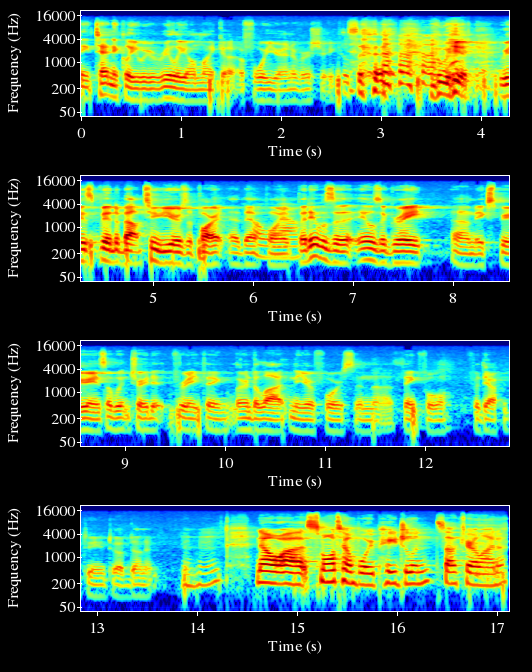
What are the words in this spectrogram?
I think technically we were really on like a, a four-year anniversary because we had, we had spent about two years apart at that Oh, point. wow. But it was a it was a great um, experience. I wouldn't trade it for anything. Learned a lot in the Air Force, and uh, thankful for the opportunity to have done it. Now, uh, small town boy, Pageland, South Carolina.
